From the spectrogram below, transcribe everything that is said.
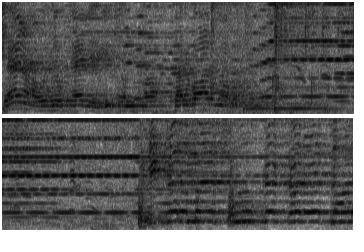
کہنا ہو جو کہہ لے گی سنسار دربار میں بھائی فکر میں سوک کرے جانے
